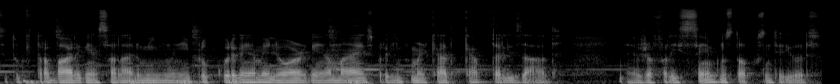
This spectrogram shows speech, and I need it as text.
Se tu que trabalha ganha salário mínimo aí, procura ganhar melhor, ganhar mais para vir para o mercado capitalizado. Né? Eu já falei sempre nos tópicos anteriores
